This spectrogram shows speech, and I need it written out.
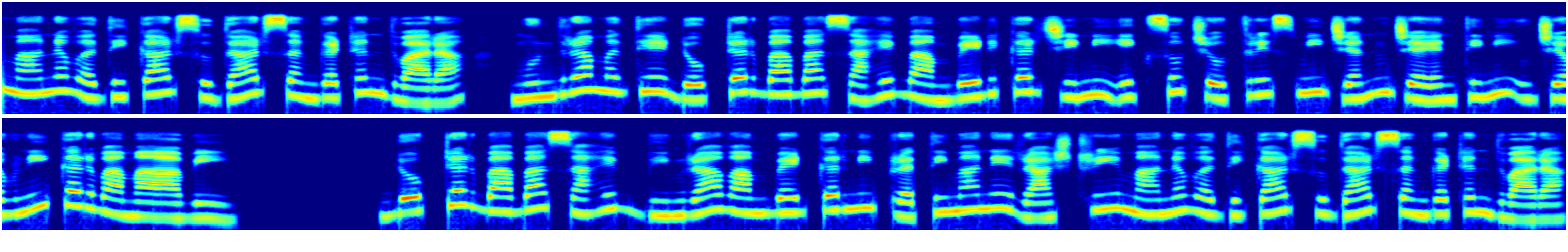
માનવ અધિકાર સુધાર સંગઠન દ્વારા મુન્દ્રા મધ્યે ડોક્ટર બાબા સાહેબ આંબેડકરજીની એકસો ચોત્રીસમી જન્મ જયંતિની ઉજવણી કરવામાં આવી. ડોક્ટર બાબા સાહેબ ભીમરાવ આંબેડકરની પ્રતિમાને રાષ્ટ્રીય માનવ અધિકાર સુધાર સંગઠન દ્વારા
